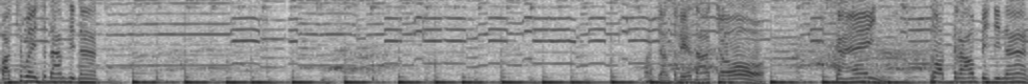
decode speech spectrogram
បាទឆ្វេងស្ដាំស៊ីណាតបាទចន្ទ្រាដើរចូលកែងតតក្រោមពីស៊ីណាត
